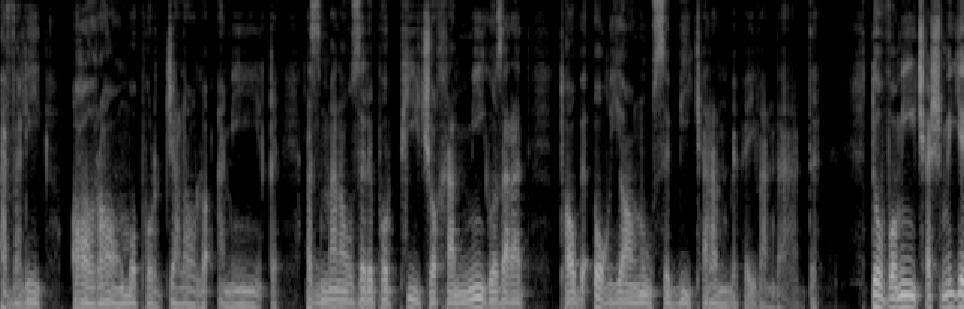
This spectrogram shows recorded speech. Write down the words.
اولی آرام و پر جلال و عمیق از مناظر پر پیچ و خم میگذرد تا به اقیانوس بیکران بپیوندد. دومی چشمه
